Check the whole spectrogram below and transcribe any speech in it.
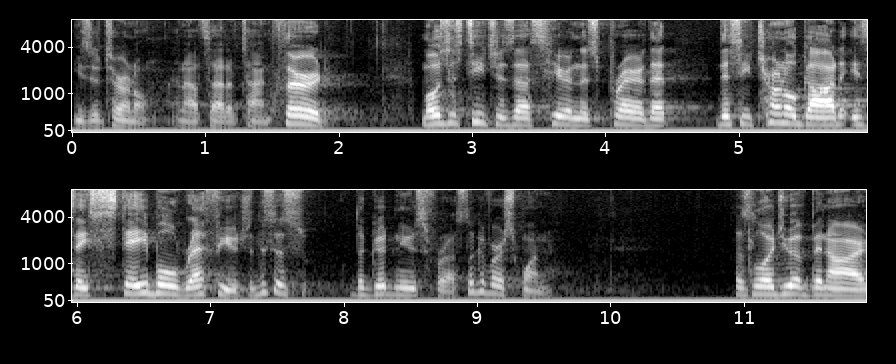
He's eternal and outside of time. Third, Moses teaches us here in this prayer that this eternal God is a stable refuge. This is the good news for us. Look at verse 1. It says, Lord, you have been our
